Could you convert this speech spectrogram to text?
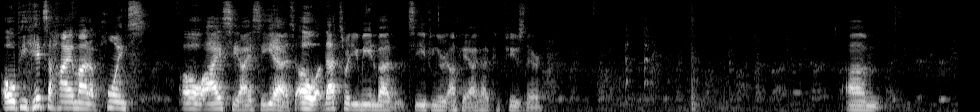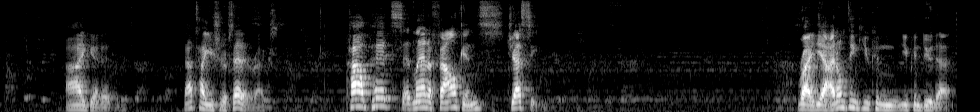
Oh, if he hits a high amount of points. Oh, I see, I see. Yes. Oh, that's what you mean about see if you can. Okay, I got confused there. Um, I get it. That's how you should have said it, Rex. Kyle Pitts, Atlanta Falcons, Jesse. Right, yeah, I don't think you can you can do that.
